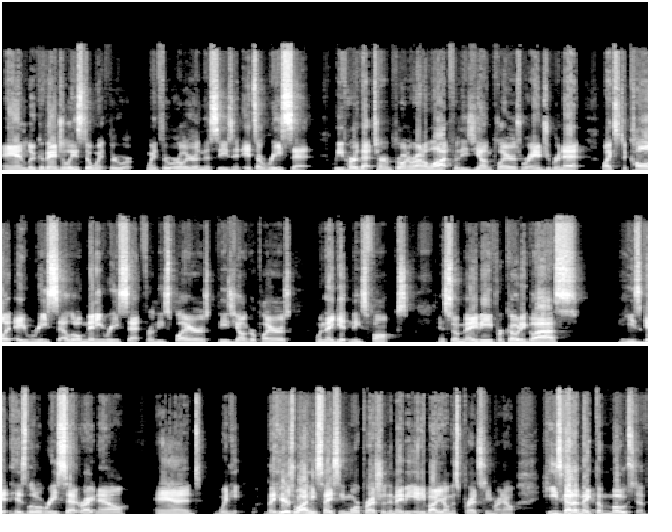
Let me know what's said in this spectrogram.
and Luke Evangelista went through went through earlier in this season. It's a reset. We've heard that term thrown around a lot for these young players, where Andrew Brunette likes to call it a reset, a little mini reset for these players, these younger players, when they get in these funks. And so maybe for Cody Glass, he's getting his little reset right now. And when he but here's why he's facing more pressure than maybe anybody on this Preds team right now. He's got to make the most of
